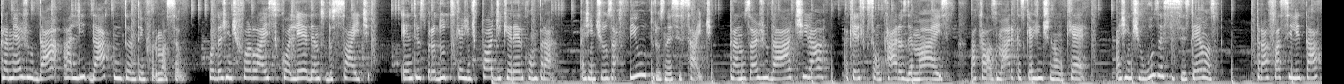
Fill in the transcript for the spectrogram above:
para me ajudar a lidar com tanta informação. Quando a gente for lá escolher dentro do site entre os produtos que a gente pode querer comprar, a gente usa filtros nesse site para nos ajudar a tirar aqueles que são caros demais, aquelas marcas que a gente não quer. A gente usa esses sistemas para facilitar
